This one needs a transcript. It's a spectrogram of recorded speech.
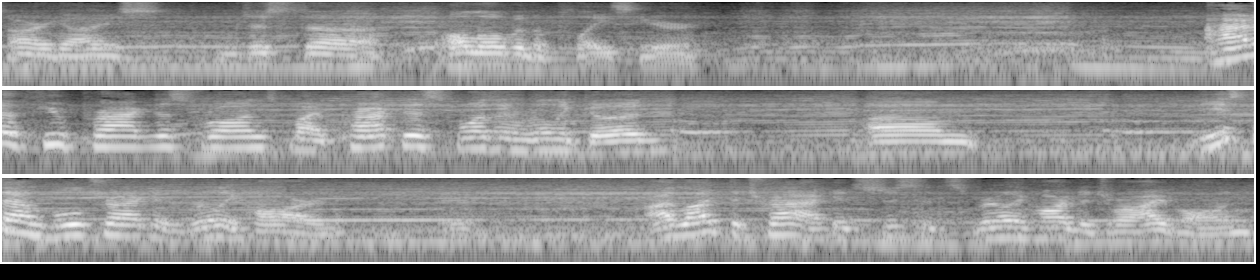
Sorry, guys. I'm just uh, all over the place here. I had a few practice runs. My practice wasn't really good. Um, the Istanbul track is really hard. I like the track, it's just, it's really hard to drive on.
